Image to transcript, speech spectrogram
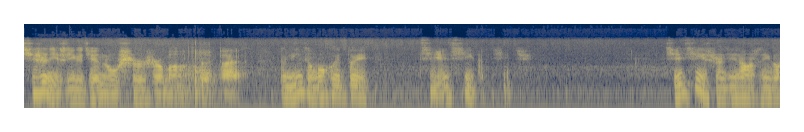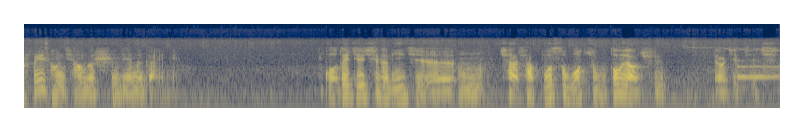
其实你是一个建筑师是吗？对。哎，那你怎么会对节气感兴趣？节气实际上是一个非常强的时间的概念。我对节气的理解，嗯，恰恰不是我主动要去了解节气。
